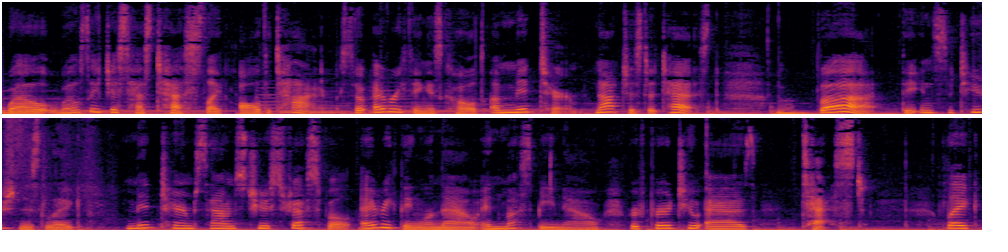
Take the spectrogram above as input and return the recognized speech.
Well, Wellesley just has tests like all the time, so everything is called a midterm, not just a test. But the institution is like, midterm sounds too stressful. Everything will now, and must be now, referred to as test. Like,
